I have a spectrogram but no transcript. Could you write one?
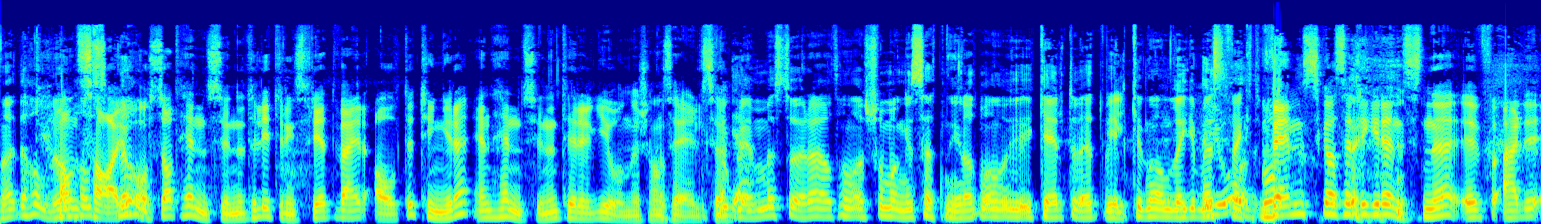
Nei, det handler om han sa jo det- også at hensynet til ytringsfrihet veier alltid tyngre enn hensynet til religioners anseelse. Problemet med Støre er at han har så mange setninger at man ikke helt vet hvilken han legger mest vekt på. Hvem skal sette grensene? Eh, Er, det,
